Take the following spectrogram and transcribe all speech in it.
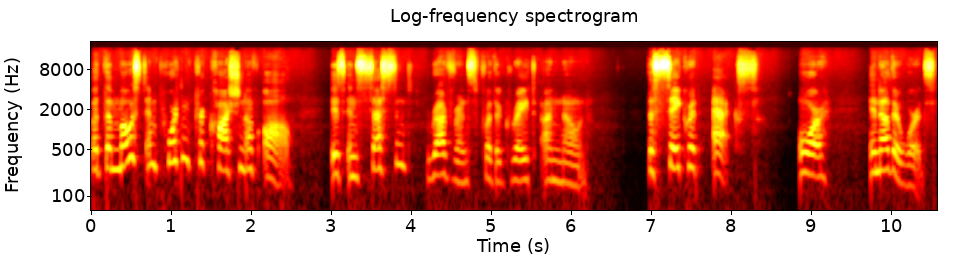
But the most important precaution of all is incessant reverence for the great unknown, the sacred X, or in other words,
